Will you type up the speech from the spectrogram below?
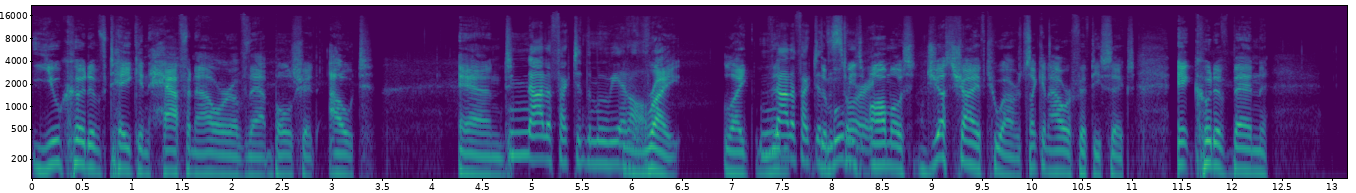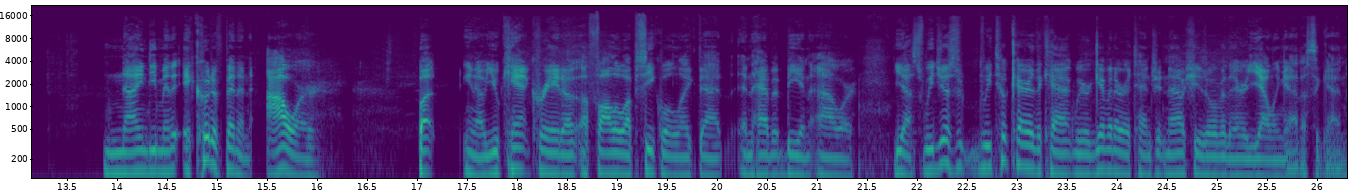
you could have taken half an hour of that bullshit out and Not affected the movie at all. Right. Like the, Not affected the the movie's story. almost just shy of two hours. It's like an hour fifty six. It could have been ninety minutes. It could have been an hour, but you know you can't create a, a follow up sequel like that and have it be an hour. Yes, we just we took care of the cat. We were giving her attention. Now she's over there yelling at us again.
